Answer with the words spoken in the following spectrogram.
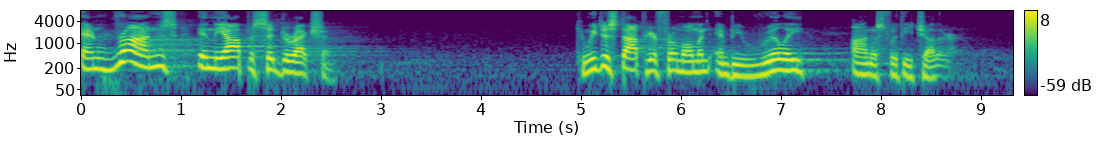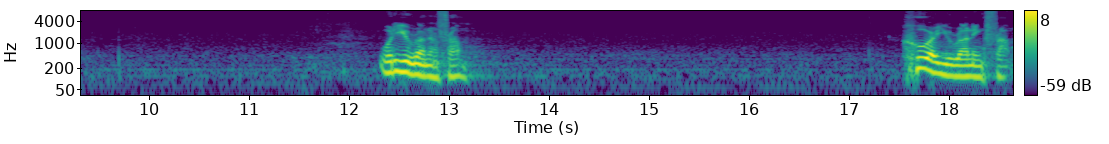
and runs in the opposite direction. Can we just stop here for a moment and be really honest with each other? What are you running from? Who are you running from?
